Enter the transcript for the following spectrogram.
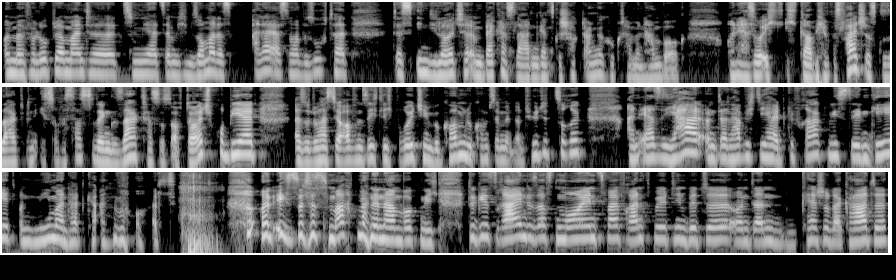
Und mein Verlobter meinte zu mir, als er mich im Sommer das allererste Mal besucht hat, dass ihn die Leute im Bäckersladen ganz geschockt angeguckt haben in Hamburg. Und er so, ich, ich glaube, ich habe was Falsches gesagt. Und ich so, was hast du denn gesagt? Hast du es auf Deutsch probiert? Also du hast ja offensichtlich Brötchen bekommen, du kommst ja mit einer Tüte zurück. Und er so, ja. Und dann habe ich die halt gefragt, wie es denen geht. Und niemand hat geantwortet. Und ich so, das macht man in Hamburg nicht. Du gehst rein, du sagst Moin, zwei Franzbrötchen bitte und dann Cash oder Karte.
